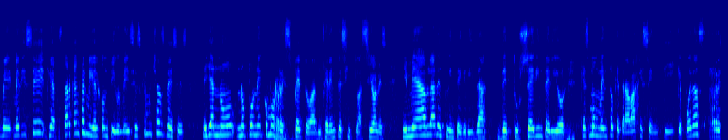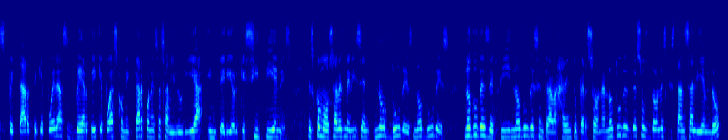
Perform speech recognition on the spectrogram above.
me, dice, fíjate, está Arcángel Miguel contigo y me dice, es que muchas veces ella no, no pone como respeto a diferentes situaciones y me habla de tu integridad, de tu ser interior, que es momento que trabajes en ti, que puedas respetarte, que puedas verte y que puedas conectar con esa sabiduría interior que sí tienes. Es como, sabes, me dicen, no dudes, no dudes, no dudes de ti, no dudes en trabajar en tu persona, no dudes de esos dones que están saliendo.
